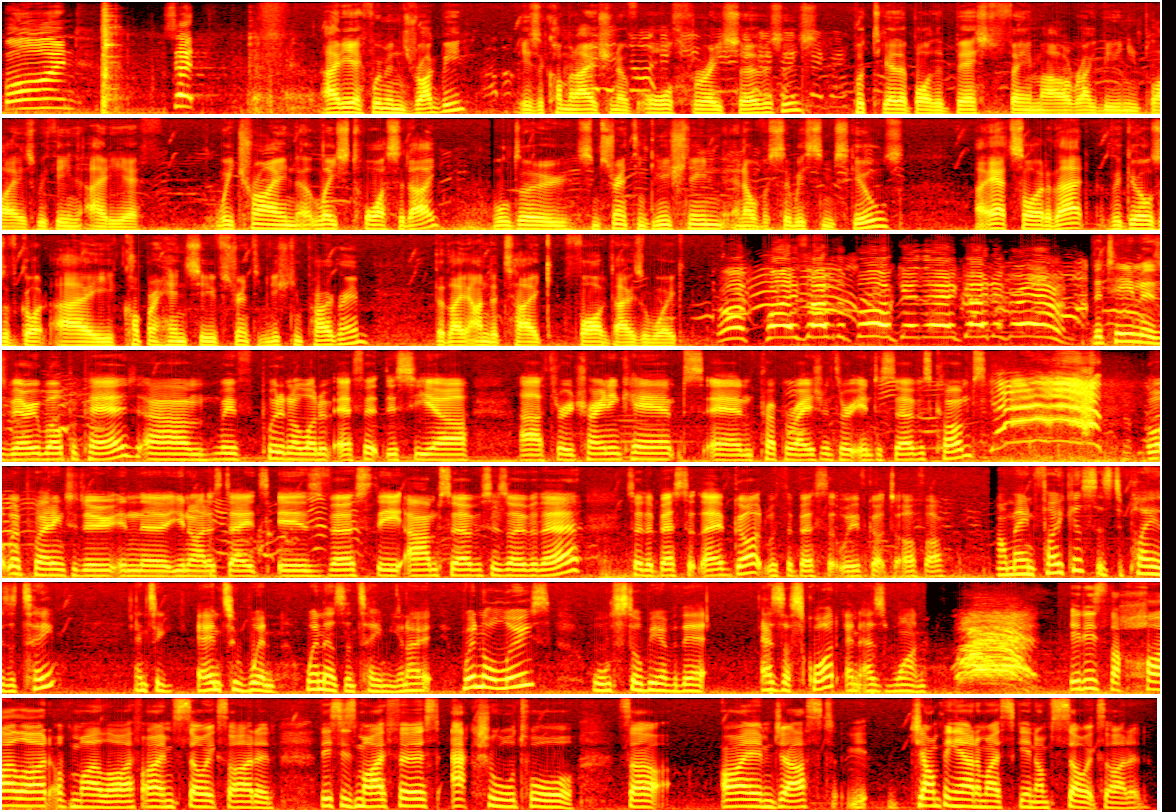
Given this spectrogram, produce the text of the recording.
Bind. Set. ADF Women's Rugby is a combination of all three services put together by the best female rugby union players within ADF. We train at least twice a day. We'll do some strength and conditioning and obviously with some skills. Uh, outside of that, the girls have got a comprehensive strength and conditioning program that they undertake five days a week. Right, players over the ball, get there, go to ground. The team is very well prepared. Um, we've put in a lot of effort this year uh, through training camps and preparation through inter-service comps. Yeah! What we're planning to do in the United States is verse the armed services over there, so the best that they've got with the best that we've got to offer. Our main focus is to play as a team and to and to win, win as a team. You know, win or lose, we'll still be over there as a squad and as one. It is the highlight of my life. I'm so excited. This is my first actual tour. So I am just jumping out of my skin. I'm so excited.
